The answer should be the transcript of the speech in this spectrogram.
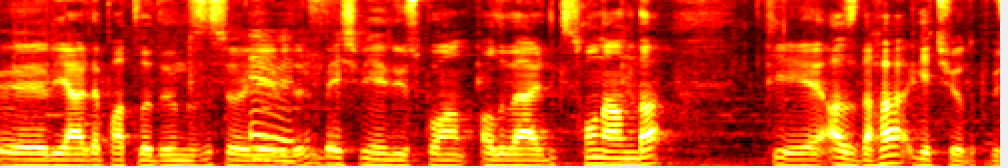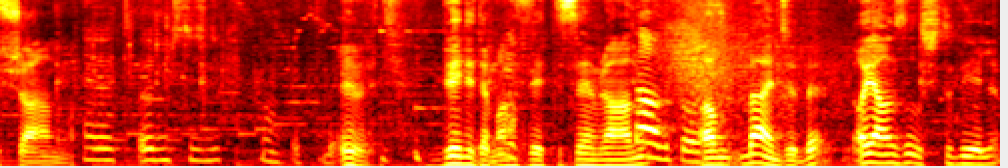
e, bir yerde patladığımızı söyleyebilirim. 5700 puan alıverdik. Son anda az daha geçiyorduk Büşra Hanım'a. Evet, ölümsüzlük mahvetti beni. Evet. Beni de mahvetti Semra Hanım. Sağlık olsun. Ama bence de ayağınıza alıştı diyelim.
